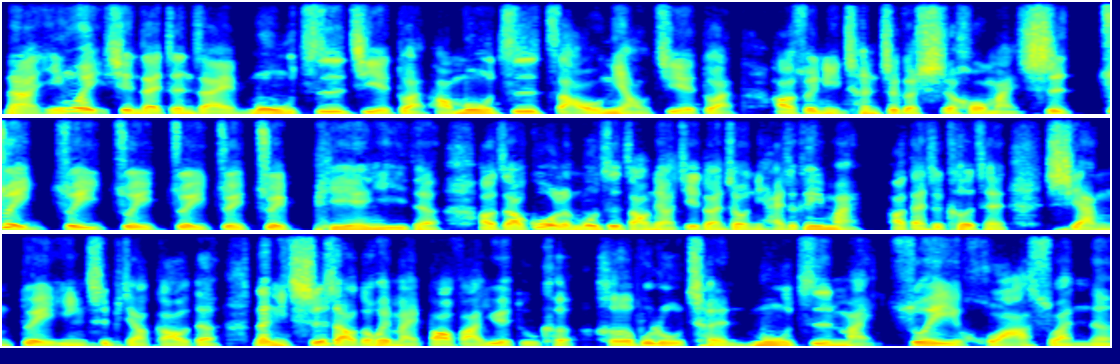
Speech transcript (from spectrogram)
那因为现在正在募资阶段，好，募资早鸟阶段，好，所以你趁这个时候买是最最最最最最便宜的。好，只要过了募资早鸟阶段之后，你还是可以买。好，但是课程相对应是比较高的，那你迟早都会买爆发阅读课，何不如趁募资买最划算呢？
